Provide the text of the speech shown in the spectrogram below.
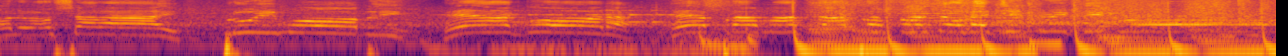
Olha o El pro Immobile. É agora. É pra matar, pra fazer o hat-trick. Gol!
